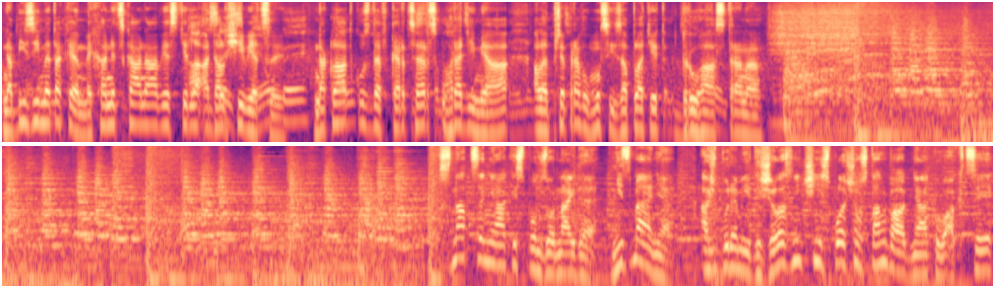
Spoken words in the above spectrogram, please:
Nabízíme také mechanická návěstidla a další věci. Nakládku zde v Kercers uhradím já, ale přepravu musí zaplatit druhá strana. Snad se nějaký sponzor najde. Nicméně, až bude mít železniční společnost Tanvald nějakou akci,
